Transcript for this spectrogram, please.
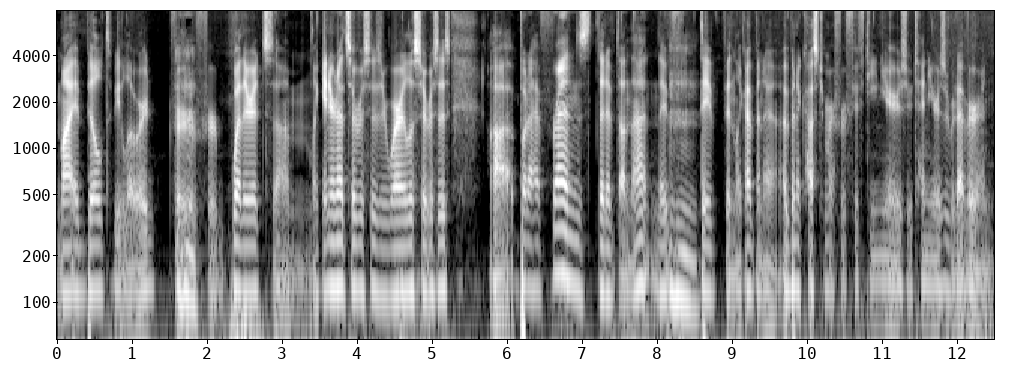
my bill to be lowered for Mhm. for whether it's um, like internet services or wireless services. Uh, but I have friends that have done that. And they've Mhm. they've been like I've been a I've been a customer for 15 years or 10 years or whatever, and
